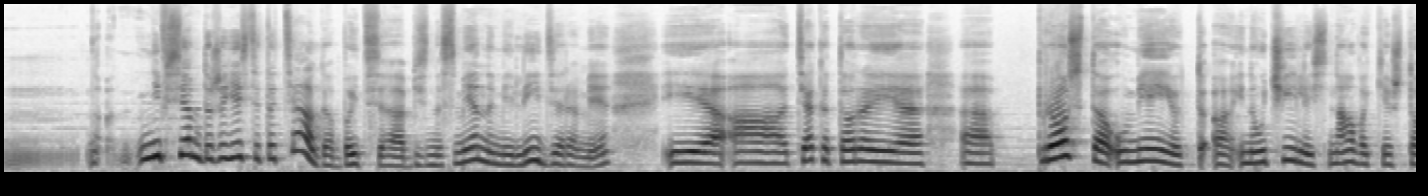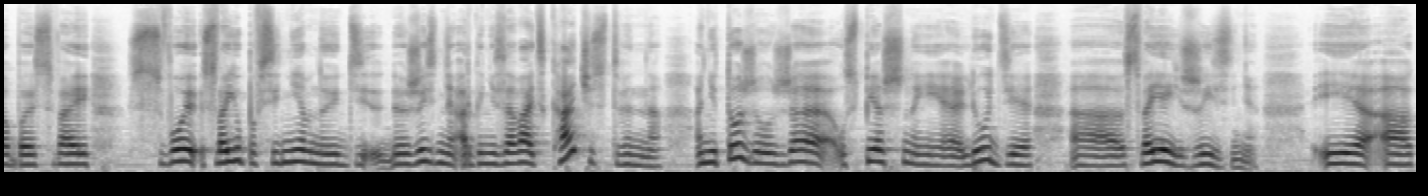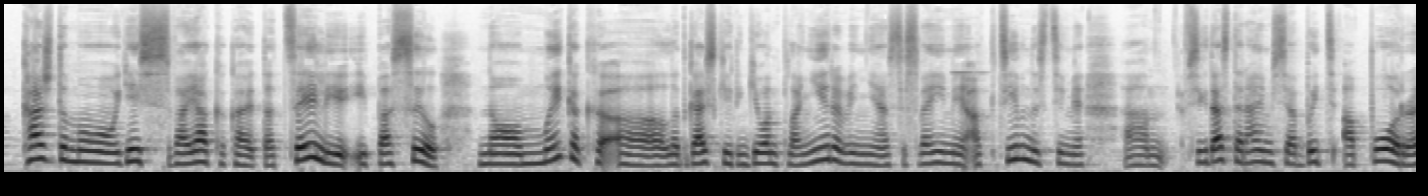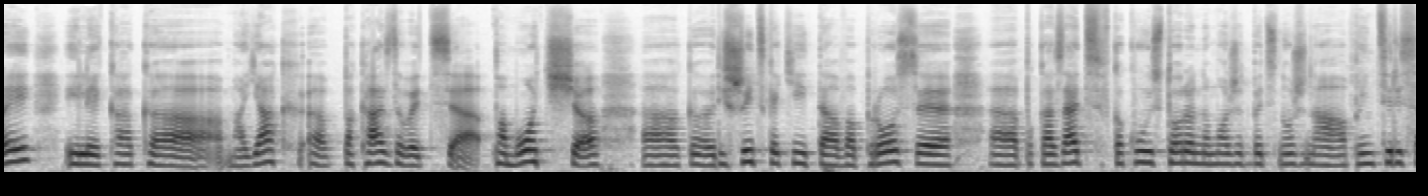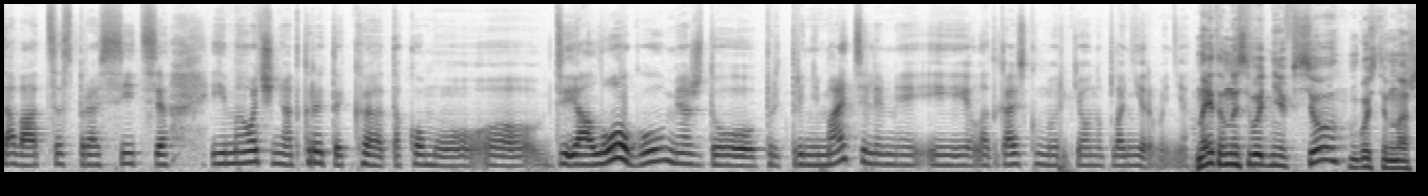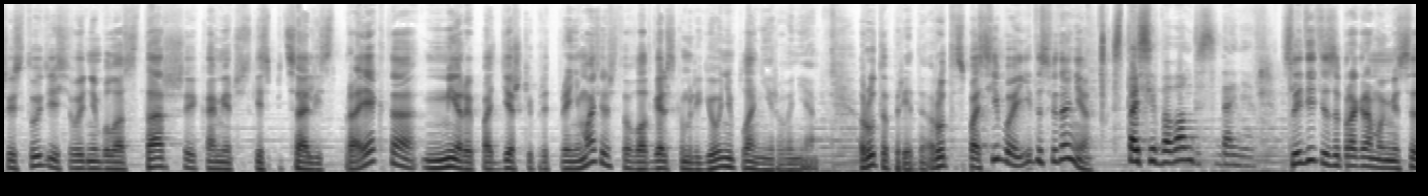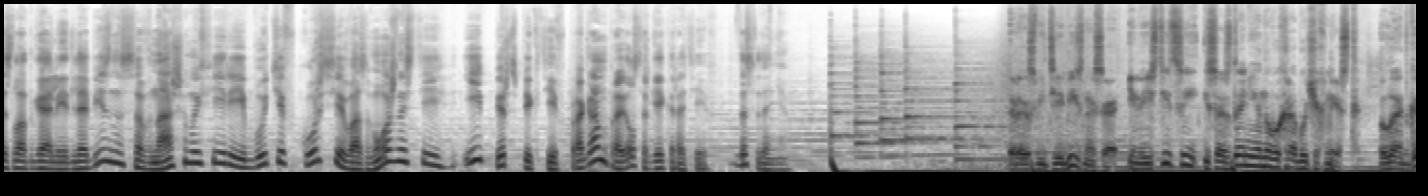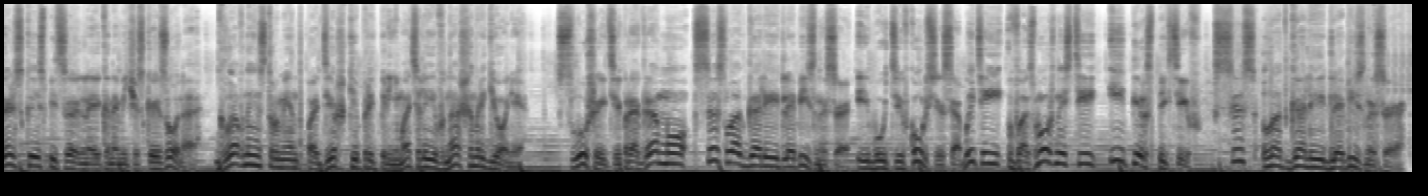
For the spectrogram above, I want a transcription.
ну, не всем даже есть эта тяга быть э, бизнесменами, лидерами, и а, те, которые а, просто умеют а, и научились навыки, чтобы свои, свой, свою повседневную жизнь организовать качественно, они тоже уже успешные люди а, своей жизни. И а, каждому есть своя какая-то цель и посыл, но мы, как э, Латгальский регион планирования, со своими активностями э, всегда стараемся быть опорой или как э, маяк э, показывать, э, помочь э, решить какие-то вопросы, э, показать, в какую сторону, может быть, нужно поинтересоваться, спросить. И мы очень открыты к такому э, диалогу между предпринимателями и Латгальскому региону планирования. На этом на сегодня все. Гостем нашей студии сегодня была старший коммерческий специалист проекта «Меры поддержки предпринимательства в Латгальском регионе планирования» планирования. Рута Преда. Рута, спасибо и до свидания. Спасибо вам, до свидания. Следите за программами СЭС Латгалии для бизнеса в нашем эфире и будьте в курсе возможностей и перспектив. Программу провел Сергей Каратеев. До свидания. Развитие бизнеса, инвестиций и создание новых рабочих мест. Латгальская специальная экономическая зона – главный инструмент поддержки предпринимателей в нашем регионе. Слушайте программу «СЭС Латгалии для бизнеса» и будьте в курсе событий, возможностей и перспектив. «СЭС Латгалии для бизнеса»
